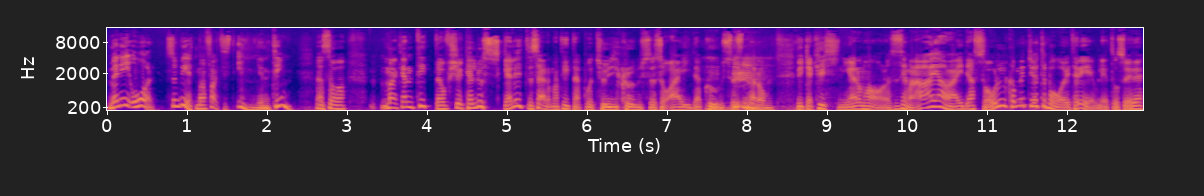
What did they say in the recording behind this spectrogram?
Men i år så vet man faktiskt ingenting. Alltså, man kan titta och försöka luska lite så här om man tittar på TUI Cruises och Aida Cruises när de, vilka kryssningar de har och så ser man ah, ja, Aida Sol kommer till Göteborg, trevligt och så är det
